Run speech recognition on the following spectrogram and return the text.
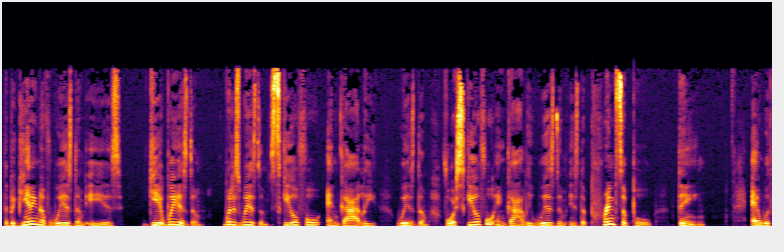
The beginning of wisdom is get wisdom. What is wisdom? Skillful and godly wisdom. For skillful and godly wisdom is the principal thing. And with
